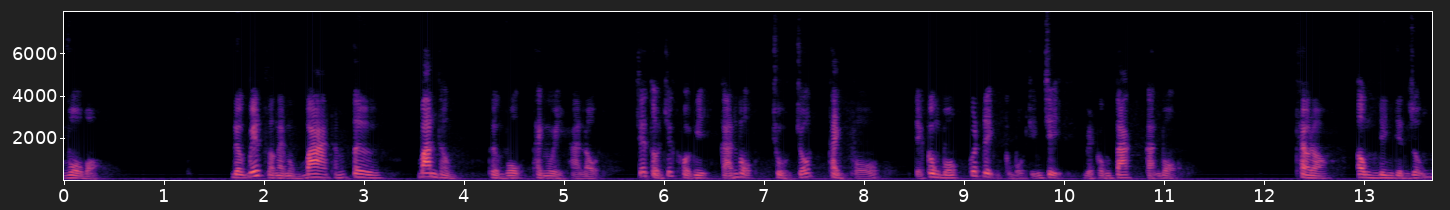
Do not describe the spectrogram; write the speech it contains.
vô bổ. Được biết vào ngày 3 tháng 4, Ban Thường, Thường vụ Thành ủy Hà Nội sẽ tổ chức hội nghị cán bộ chủ chốt thành phố để công bố quyết định của Bộ Chính trị về công tác cán bộ. Theo đó, ông Đinh Tiến Dũng,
